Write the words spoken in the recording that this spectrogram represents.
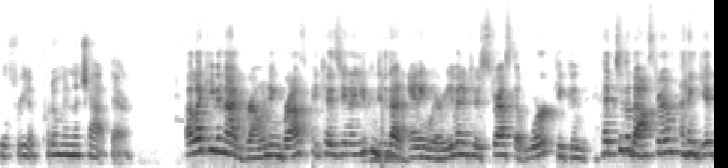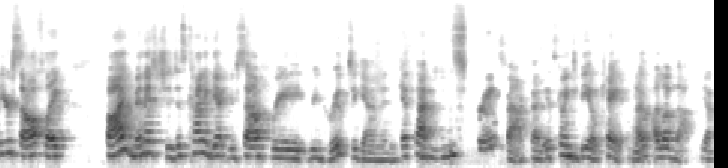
Feel free to put them in the chat there. I like even that grounding breath because you know you can do that anywhere. Even if you're stressed at work, you can head to the bathroom and give yourself like five minutes to just kind of get yourself re regrouped again and get that Mhm. strength back. That it's going to be okay. Yeah. I, I love that. Yeah.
